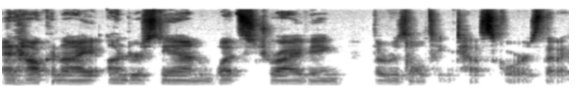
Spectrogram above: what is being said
and how can I understand what's driving the resulting test scores that I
